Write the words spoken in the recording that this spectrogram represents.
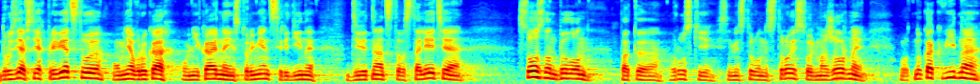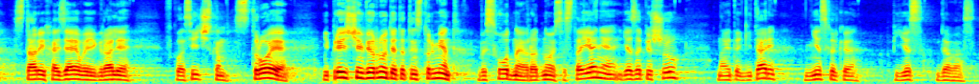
Друзья, всех приветствую. У меня в руках уникальный инструмент середины 19 столетия. Создан был он под э, русский семиструнный строй, соль мажорный. Вот. Ну, как видно, старые хозяева играли в классическом строе. И прежде чем вернуть этот инструмент в исходное родное состояние, я запишу на этой гитаре несколько пьес для вас.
